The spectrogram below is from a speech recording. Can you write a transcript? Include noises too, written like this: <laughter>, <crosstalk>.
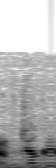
Onto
